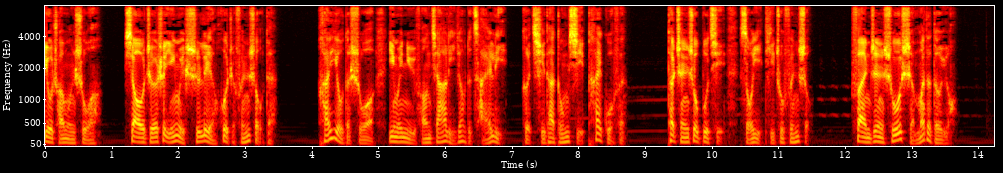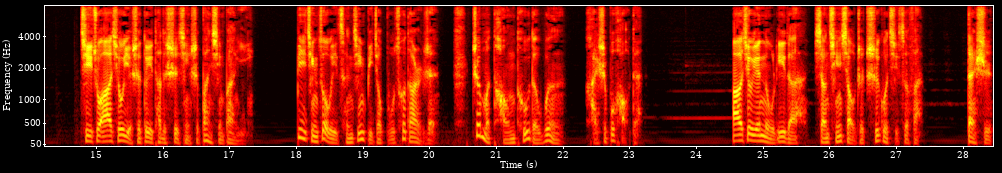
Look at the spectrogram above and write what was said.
有传闻说小哲是因为失恋或者分手的，还有的说因为女方家里要的彩礼和其他东西太过分，他承受不起，所以提出分手。反正说什么的都有。起初阿修也是对他的事情是半信半疑，毕竟作为曾经比较不错的二人。这么唐突的问还是不好的。阿修也努力的想请小哲吃过几次饭，但是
